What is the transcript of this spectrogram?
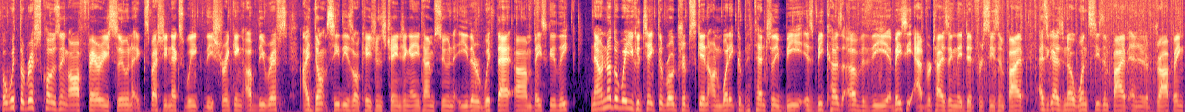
But with the rifts closing off very soon, especially next week, the shrinking of the rifts, I don't see these locations changing anytime soon either with that um, basically leak. Now, another way you could take the road trip skin on what it could potentially be is because of the basically advertising they did for Season 5. As you guys know, once Season 5 ended up dropping,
